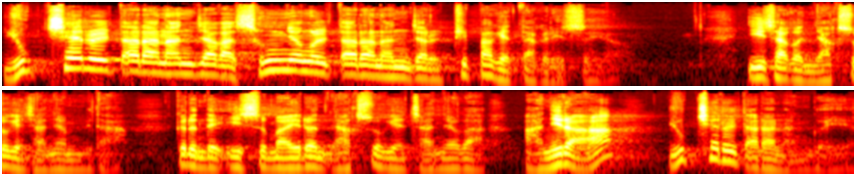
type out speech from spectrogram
육체를 따라 난 자가 성령을 따라 난 자를 핍박했다 그랬어요. 이삭은 약속의 자녀입니다. 그런데 이스마엘은 약속의 자녀가 아니라 육체를 따라 난 거예요.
